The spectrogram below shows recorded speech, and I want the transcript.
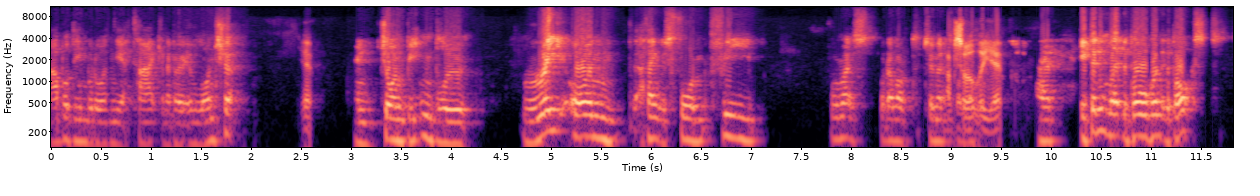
Aberdeen were on the attack and about to launch it. Yep. And John Beaton blew right on. I think it was four, three, four minutes, whatever, two minutes. Absolutely, yep. And he didn't let the ball go into the box.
